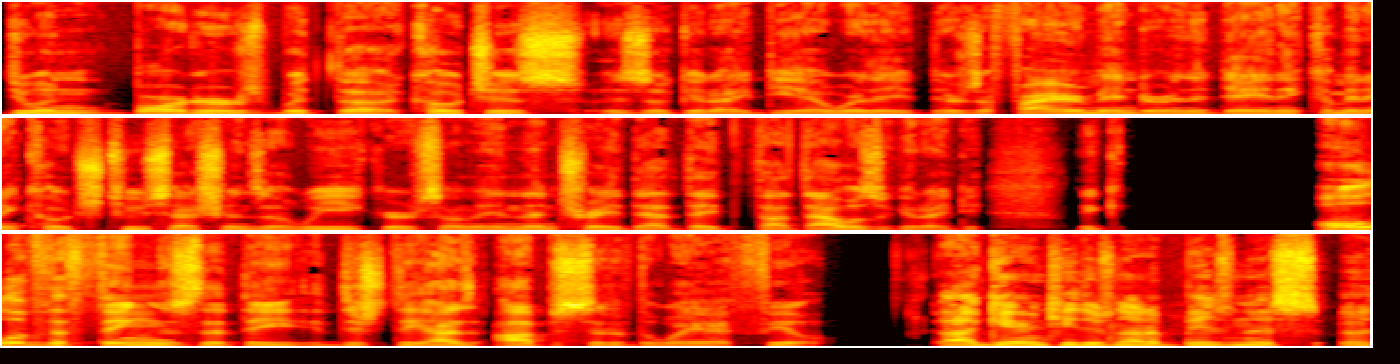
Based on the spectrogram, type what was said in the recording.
doing barters with the coaches is a good idea where they there's a fireman during the day and they come in and coach two sessions a week or something and then trade that they thought that was a good idea like all of the things that they just the opposite of the way i feel I guarantee there's not a business, uh,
